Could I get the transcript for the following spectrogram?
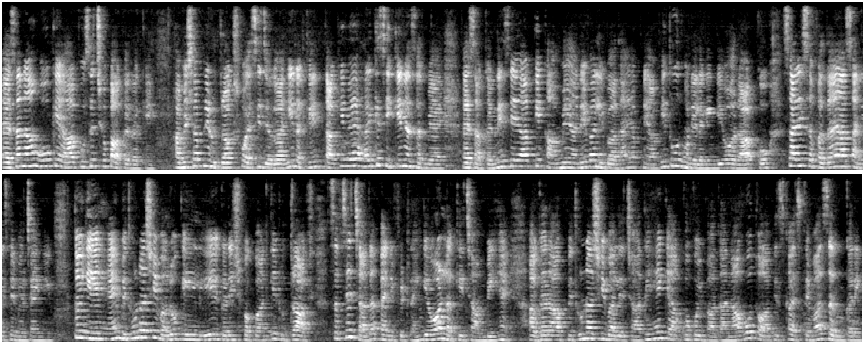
ऐसा ना हो कि आप उसे छुपा कर रखें। हमेशा अपने रुद्राक्ष को ऐसी जगह ही रखें ताकि वह हर किसी की नज़र में आए। ऐसा करने से आपके काम में आने वाली बाधाएँ अपने आप ही दूर होने लगेंगी और आपको सारी सफलताएँ आसानी से मिल जाएँगी। तो ये है मिथुन राशि वालों के लिए गणेश भगवान के रुद्राक्ष। सबसे ज़्यादा बेनिफिट रहेंगे और लकी चाम भी हैं। अगर आप मिथुन राशि वाले चाहते हैं कि आपको कोई बाधा ना हो तो आप इसका इस्तेमाल ज़रूर करें।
